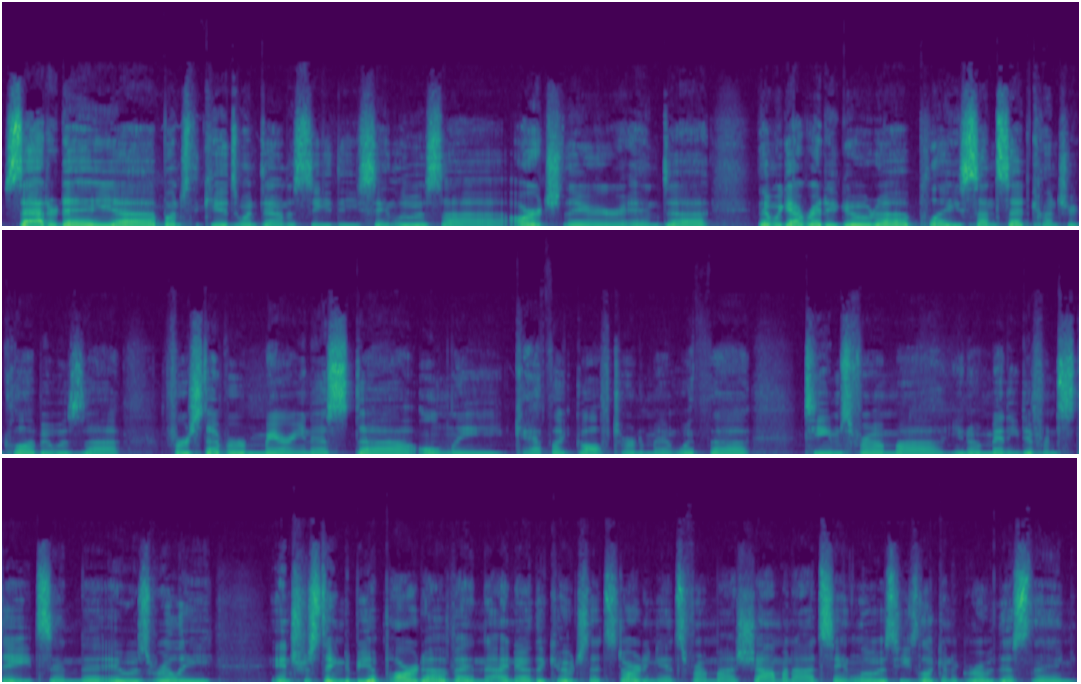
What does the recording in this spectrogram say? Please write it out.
Saturday, uh, a bunch of the kids went down to see the St. Louis uh, Arch there, and uh, then we got ready to go to play Sunset Country Club. It was uh, first ever Marianist uh, only Catholic golf tournament with uh, teams from uh, you know many different states, and uh, it was really interesting to be a part of. And I know the coach that's starting it's from uh, Chaminade, St. Louis. He's looking to grow this thing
